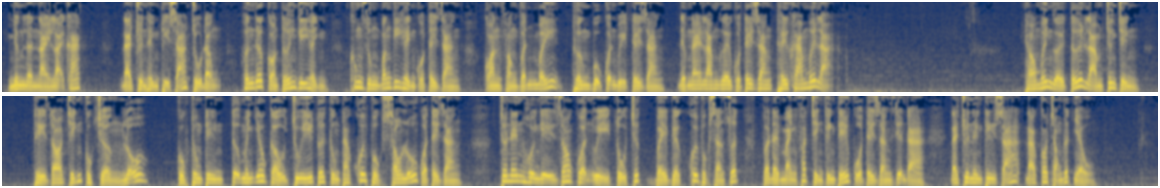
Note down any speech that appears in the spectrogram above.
Nhưng lần này lại khác, đài truyền hình thị xã chủ động, hơn nữa còn tới ghi hình, không dùng băng ghi hình của Tây Giang, còn phỏng vấn mấy thường vụ quận ủy Tây Giang, điểm này làm người của Tây Giang thấy khá mới lạ. Theo mấy người tới làm chương trình, thì do chính cục trưởng Lỗ, cục thông tin tự mình yêu cầu chú ý tới công tác khôi phục sau lũ của Tây Giang. Cho nên hội nghị do quận ủy tổ chức về việc khôi phục sản xuất và đẩy mạnh phát triển kinh tế của Tây Giang diễn đà, đài truyền hình thị xã đã có trọng rất nhiều.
